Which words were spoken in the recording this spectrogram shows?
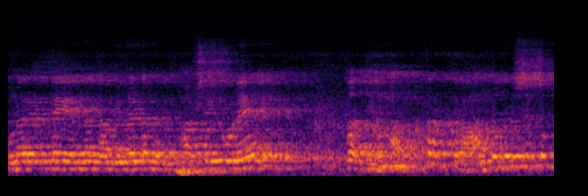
ഉണരട്ടെ എന്ന കവിതയുടെ പരിഭാഷയിലൂടെ പദ്യം അത്ര ക്രാന്തദർശിത്വം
